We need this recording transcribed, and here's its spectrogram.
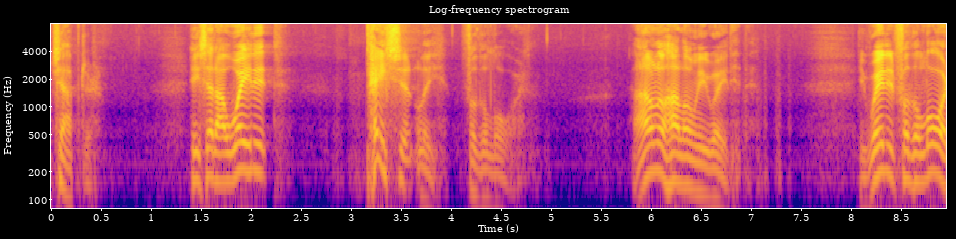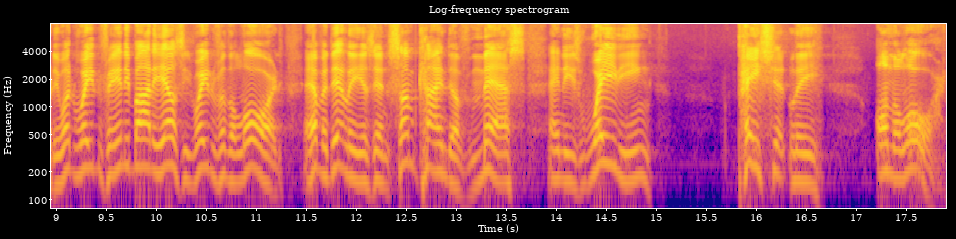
chapter. He said, I waited patiently for the Lord. I don't know how long he waited. He waited for the Lord. He wasn't waiting for anybody else. He's waiting for the Lord. Evidently, he's in some kind of mess, and he's waiting patiently on the Lord.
